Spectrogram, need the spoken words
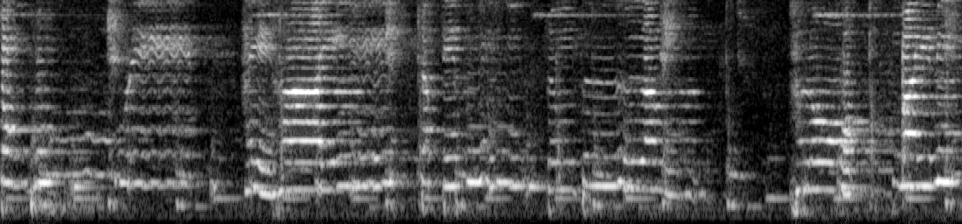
ส่งผู้ โลกใบนี้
